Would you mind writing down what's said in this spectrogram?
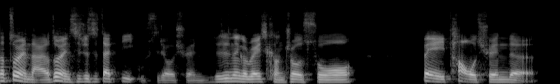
那重点来了，重点是就是在第五十六圈，就是那个 race control 说被套圈的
